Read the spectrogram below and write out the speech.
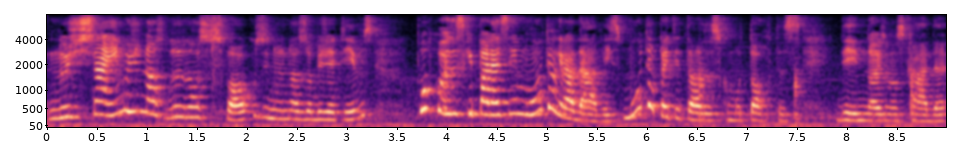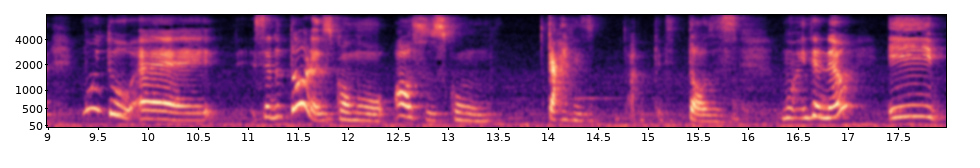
nos distraímos de nosso, dos nossos focos e dos nossos objetivos por coisas que parecem muito agradáveis, muito apetitosas, como tortas de noz moscada, muito é, sedutoras, como ossos com carnes apetitosas, entendeu? E,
